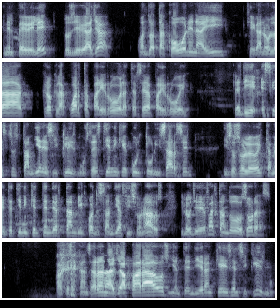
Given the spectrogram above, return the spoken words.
en el PBL, los llevé allá. Cuando atacó Bonen ahí, que ganó la, creo que la cuarta Paris-Roubaix, la tercera Paris-Roubaix, les dije, es que esto es también es ciclismo, ustedes tienen que culturizarse y sociológicamente tienen que entender también cuando están de aficionados. Y los llevé faltando dos horas para que se cansaran allá parados y entendieran qué es el ciclismo.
